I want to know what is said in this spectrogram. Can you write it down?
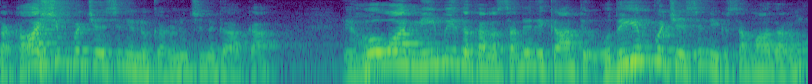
ప్రకాశింపచేసి నిన్ను కరుణించును గాక. యహోవా నీ మీద తన సన్నిధి కాంతి ఉదయింపచేసి నీకు సమాధానము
